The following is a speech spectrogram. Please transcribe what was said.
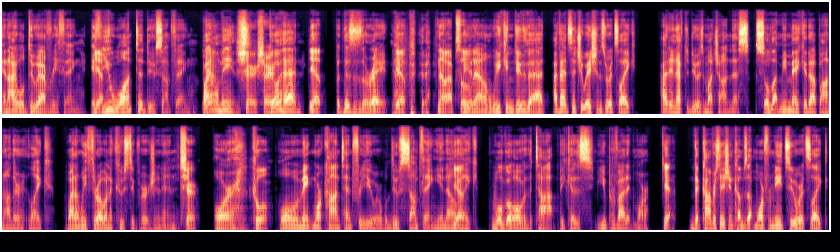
And I will do everything. If Yep. you want to do something, by Yeah. all means, Sure, sure. go ahead. Yep. But this is the rate. Yep. No, absolutely. You know, we can do that. I've had situations where it's like, I didn't have to do as much on this. So let me make it up on other, like, why don't we throw an acoustic version in? Sure. Or, Cool. well, we'll make more content for you, or we'll do something, you know, Yeah. like we'll go over the top because you provided more. Yeah. The conversation comes up more for me too, where it's like,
